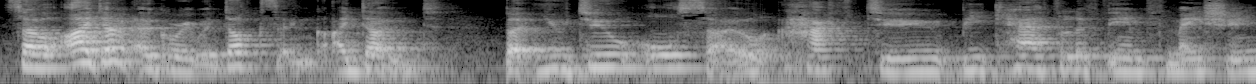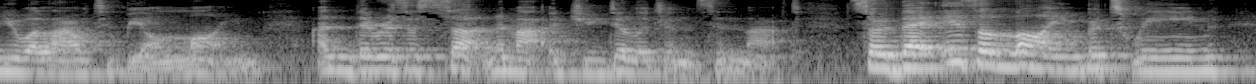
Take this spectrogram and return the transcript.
So I don't agree with doxing, I don't. But you do also have to be careful of the information you allow to be online. And there is a certain amount of due diligence in that. So there is a line between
